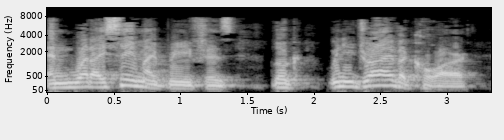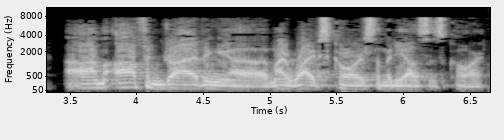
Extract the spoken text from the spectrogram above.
And what I say in my brief is, look, when you drive a car, I'm often driving my wife's car or somebody else's car.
